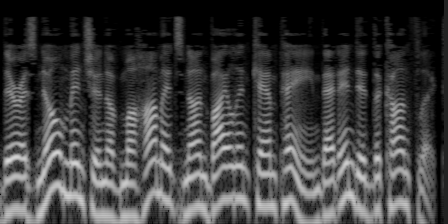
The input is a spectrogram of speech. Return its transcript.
There is no mention of Muhammad's nonviolent campaign that ended the conflict.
